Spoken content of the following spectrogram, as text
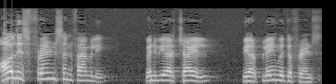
all these friends and family, when we are child, we are playing with the friends.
